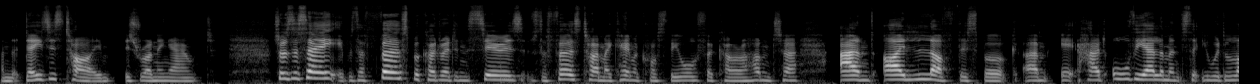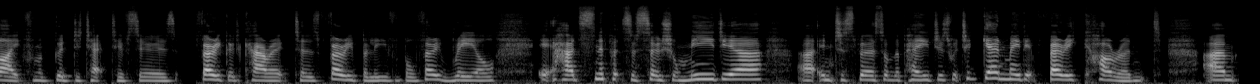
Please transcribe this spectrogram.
and that Daisy's time is running out. So, as I say, it was the first book I'd read in the series. It was the first time I came across the author, Cara Hunter, and I loved this book. Um, it had all the elements that you would like from a good detective series very good characters, very believable, very real. It had snippets of social media uh, interspersed on the pages, which again made it very current. Um,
